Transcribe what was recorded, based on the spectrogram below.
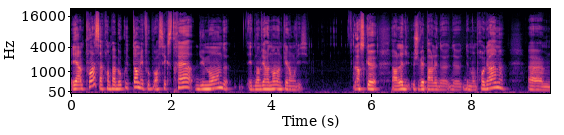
Et un point, ça prend pas beaucoup de temps, mais il faut pouvoir s'extraire du monde et de l'environnement dans lequel on vit. Lorsque, alors là, je vais parler de, de, mon programme. Euh,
